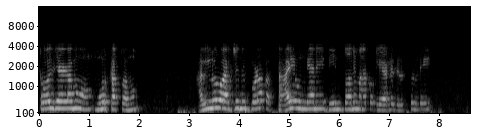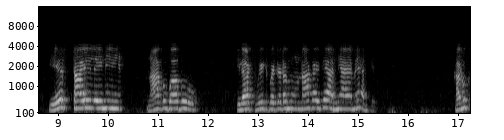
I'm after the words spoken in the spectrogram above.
ట్రోల్ చేయడము మూర్ఖత్వము. అల్లు అర్జున్కి కూడా ఒక స్థాయి ఉంది అని దీంతో మనకు క్లియర్లీ తెలుస్తుంది. ఏ స్థాయి లేని నాకు బాబు ఇలా ట్వీట్ పెట్టడము నాకైతే అన్యాయమే అనిపిస్తుంది. కనుక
